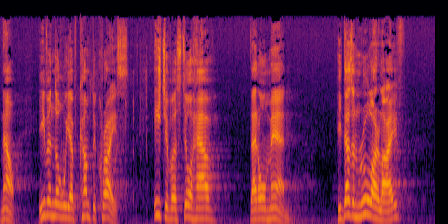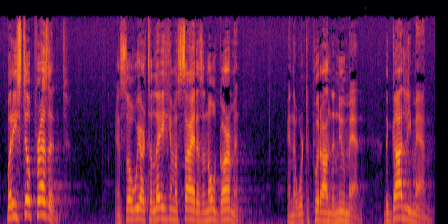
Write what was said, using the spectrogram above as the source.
Now, even though we have come to Christ, each of us still have that old man. He doesn't rule our life, but he's still present. And so we are to lay him aside as an old garment, and that we're to put on the new man, the godly man,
